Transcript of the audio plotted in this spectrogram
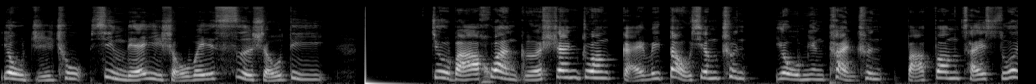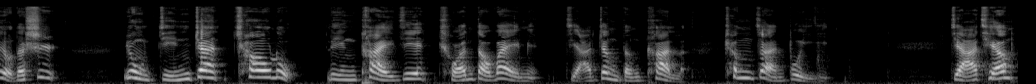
又指出杏帘一首为四首第一，就把浣阁山庄改为稻香村，又命探春把方才所有的诗用锦毡抄录，令太监传到外面。贾政等看了，称赞不已。贾强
